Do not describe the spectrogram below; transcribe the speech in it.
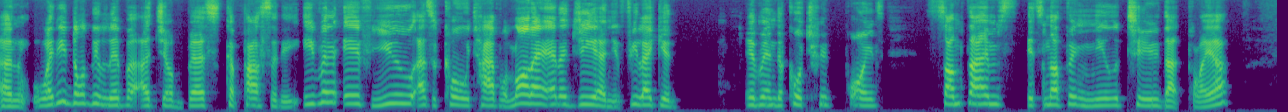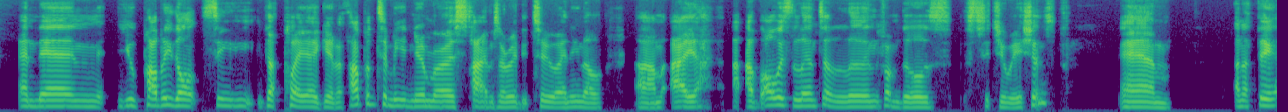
And when you don't deliver at your best capacity even if you as a coach have a lot of energy and you feel like it even the coach points sometimes it's nothing new to that player and then you probably don't see the player again. It's happened to me numerous times already too, and you know, um, I I've always learned to learn from those situations. Um, and I think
